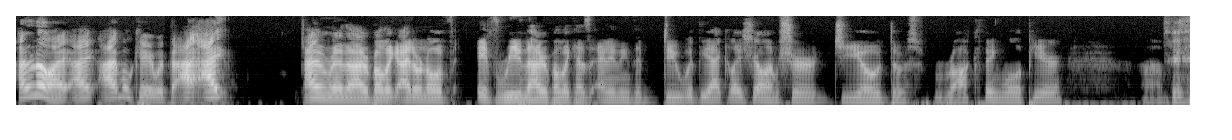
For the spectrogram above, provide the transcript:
I don't know. I, I I'm okay with that. I I, I haven't read the High Republic. I don't know if if reading the High Republic has anything to do with the Acolyte show. I'm sure Geode the Rock thing will appear. Um, if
